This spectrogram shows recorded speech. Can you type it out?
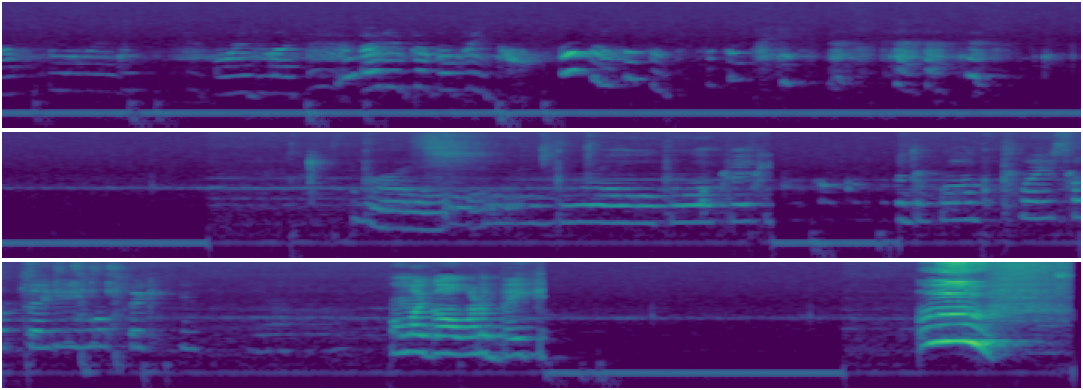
That's what you want me to do? I want to do like, Eddie Peppa Pig. Bro, bro, bro, I'm begging you in the wrong place. I'm begging you, I'm begging you. Oh my god, what a bacon. Oof!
